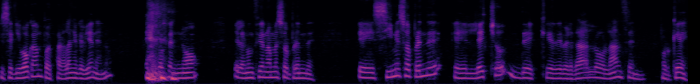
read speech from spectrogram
si se equivocan, pues para el año que viene, ¿no? Entonces, no, el anuncio no me sorprende. Eh, sí me sorprende el hecho de que de verdad lo lancen. ¿Por qué?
